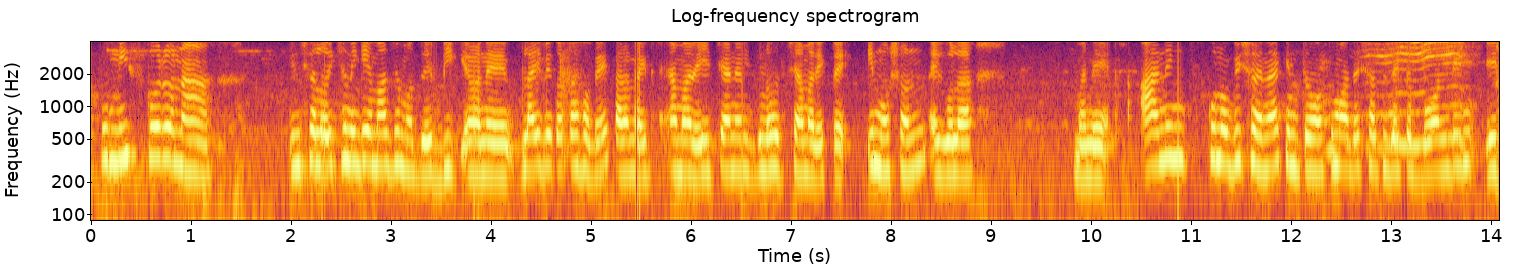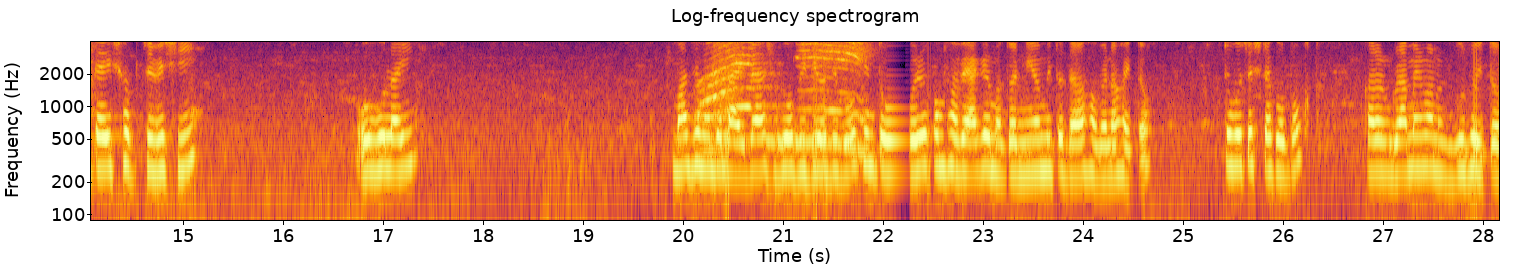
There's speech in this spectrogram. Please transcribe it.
আপু মিস করো না। ইনশাল্লাহ ওইখানে গিয়ে মাঝে মধ্যে মানে লাইভে কথা হবে, কারণ আমার এই চ্যানেলগুলো হচ্ছে আমার একটা ইমোশন এগুলা মানে আর্নিং কোনো বিষয় না, কিন্তু তোমাদের সাথে যে একটা বন্ডিং এটাই সবচেয়ে বেশি। ওগুলাই মাঝে মধ্যে লাইভে আসব ভিডিও দিব, কিন্তু ওইরকম ভাবে আগের মতো নিয়মিত দেওয়া হবে না হয়তো। তবু চেষ্টা করব, কারণ গ্রামের মানুষ বুঝই তো।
